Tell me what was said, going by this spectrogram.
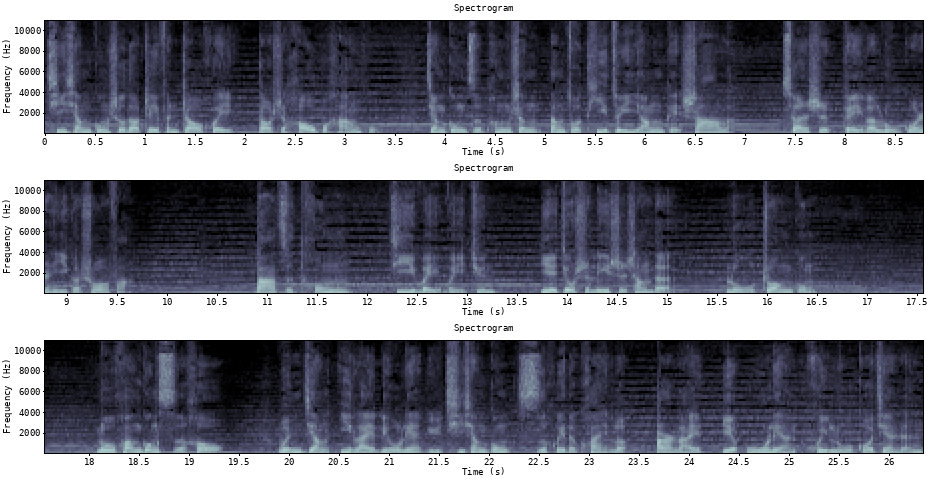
齐襄公收到这份诏会，倒是毫不含糊，将公子彭生当作替罪羊给杀了，算是给了鲁国人一个说法。大子同即位为君，也就是历史上的鲁庄公。鲁桓公死后，文姜一来留恋与齐襄公私会的快乐。二来也无脸回鲁国见人，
